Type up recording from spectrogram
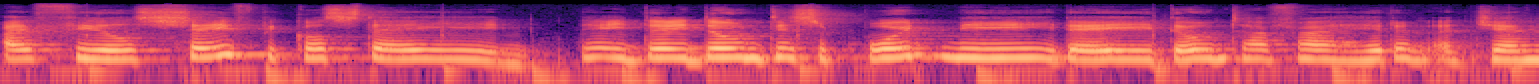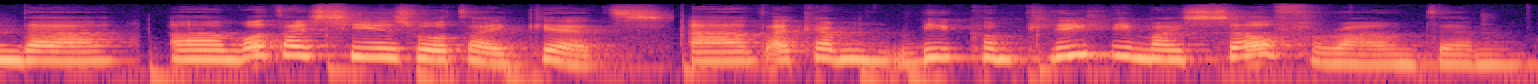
I feel safe because they, they they don't disappoint me. They don't have a hidden agenda. Um, what I see is what I get, and I can be completely myself around them.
